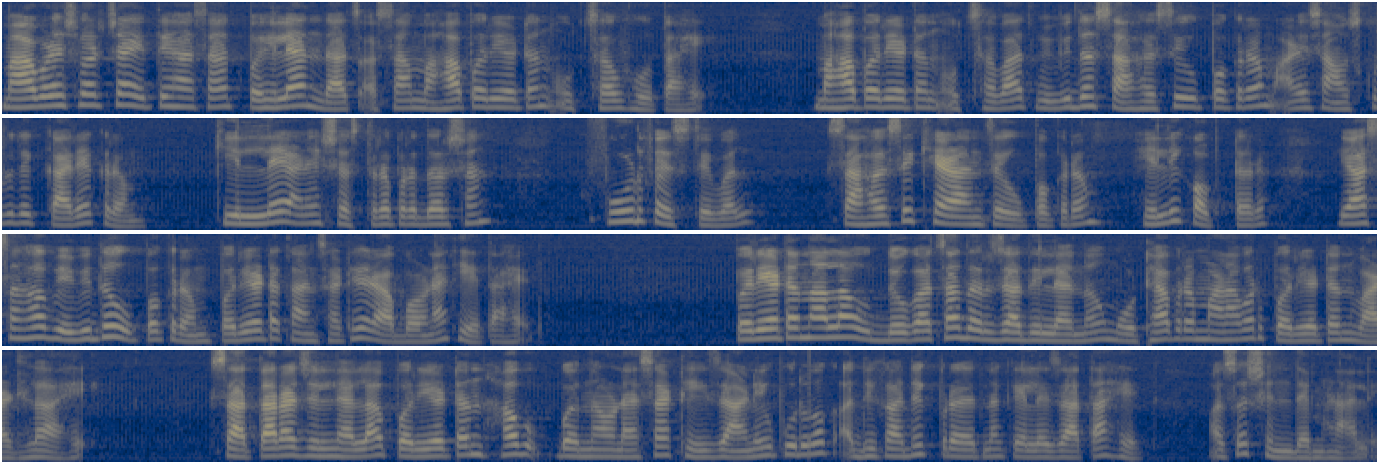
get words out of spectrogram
महाबळेश्वरच्या इतिहासात पहिल्यांदाच असा महापर्यटन उत्सव होत आहे. महापर्यटन उत्सवात विविध साहसी उपक्रम आणि सांस्कृतिक कार्यक्रम किल्ले आणि शस्त्रप्रदर्शन फूड फेस्टिवल साहसी खेळांचे उपक्रम हेलिकॉप्टर यासह विविध उपक्रम पर्यटकांसाठी राबवण्यात येत आहेत. पर्यटनाला उद्योगाचा दर्जा दिल्यानं मोठ्या प्रमाणावर पर्यटन वाढलं आहे. सातारा जिल्ह्याला पर्यटन हब बनवण्यासाठी जाणीवपूर्वक अधिकाधिक प्रयत्न केले जात आहेत असं शिंदे म्हणाले.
